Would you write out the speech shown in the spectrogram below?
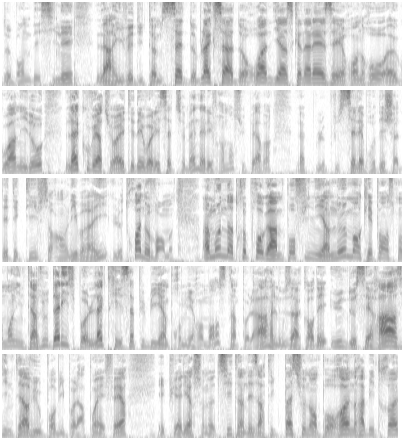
de bande dessinée, l'arrivée du tome 7 de Black Sad de Juan Diaz Canales et Juanro euh, Guarnido. La couverture a été dévoilée cette semaine, elle est vraiment superbe. Hein. le plus célèbre des chats détectives sera en librairie le 3 novembre. Un mot de notre programme pour finir, ne manquez pas en ce moment l'interview d'Alice Paul. L'actrice a publié un premier roman, c'est un polar. Elle nous a accordé une de ses rares interviews pour bipolar.fr. Et puis à lire sur notre site un des articles passionnants pour Run, Rabbit Run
